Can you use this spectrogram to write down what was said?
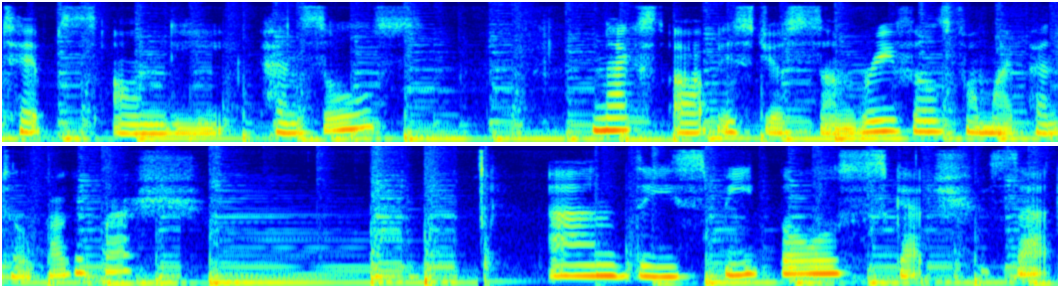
tips on the pencils. Next up is just some refills for my Pentel Pocket Brush and the Speedballs sketch set.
